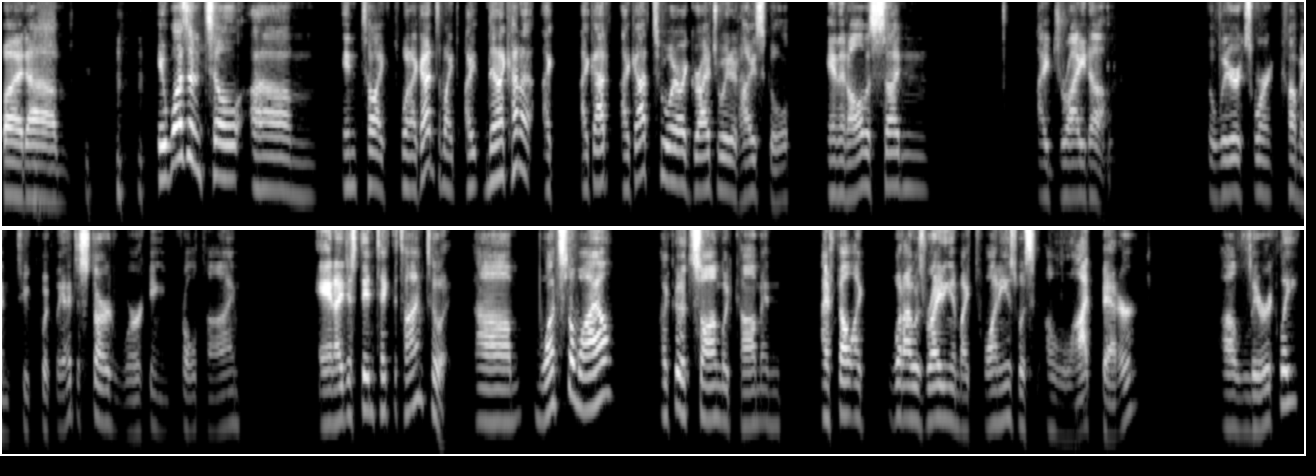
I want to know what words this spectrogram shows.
but um it wasn't until um until like when I got to my I then I kind of I I got I got to where I graduated high school and then all of a sudden I dried up. The lyrics weren't coming too quickly. I just started working full time and I just didn't take the time to it. Um, once in a while, a good song would come, and I felt like what I was writing in my 20s was a lot better uh, lyrically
